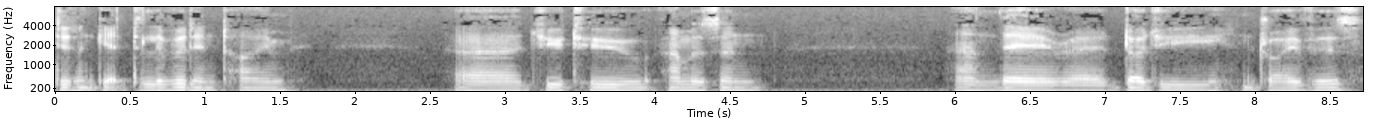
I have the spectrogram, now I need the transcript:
didn't get delivered in time uh, due to Amazon and their uh, dodgy drivers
